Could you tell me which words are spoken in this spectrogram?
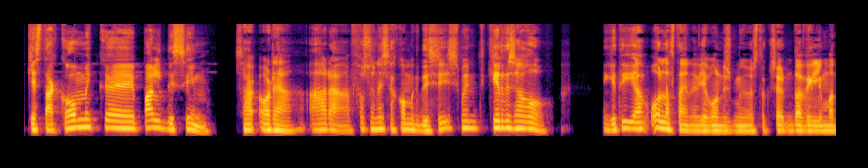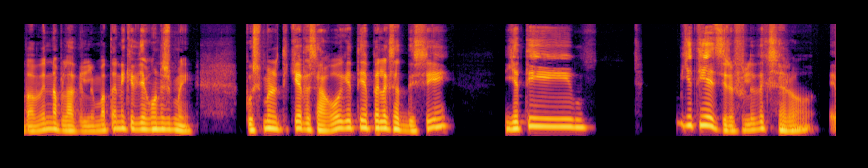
και στα comic ε, πάλι DC. Ωραία. Άρα, εφόσον είσαι comic DC, σημαίνει ότι κέρδισα εγώ. Γιατί όλα αυτά είναι διαγωνισμοί, όσο το ξέρουν τα διλήμματα. Δεν είναι απλά διλήμματα, είναι και διαγωνισμοί. Που σημαίνει ότι κέρδισα εγώ γιατί επέλεξα DC, γιατί γιατί έτσι ρε φίλε, δεν ξέρω. Ε,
